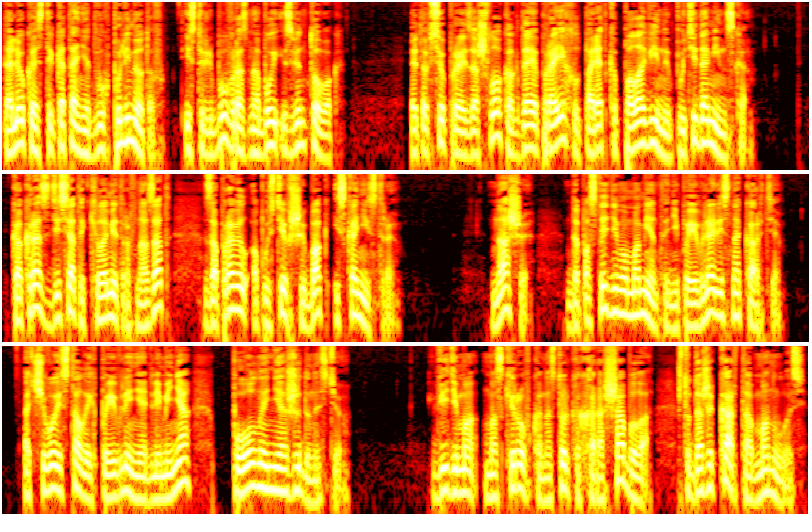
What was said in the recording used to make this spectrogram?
далекое стрекотание двух пулеметов и стрельбу в разнобой из винтовок. Это все произошло, когда я проехал порядка половины пути до Минска. Как раз десяток километров назад заправил опустевший бак из канистры. Наши до последнего момента не появлялись на карте, отчего и стало их появление для меня полной неожиданностью. Видимо, маскировка настолько хороша была, что даже карта обманулась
